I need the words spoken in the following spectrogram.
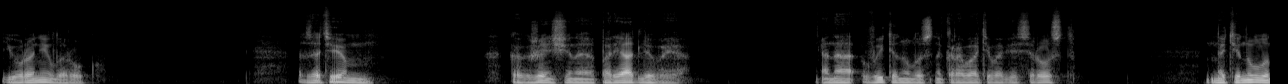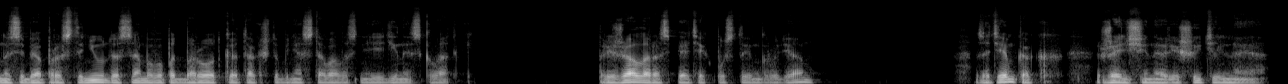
И уронила руку. Затем как женщина порядливая. Она вытянулась на кровати во весь рост, натянула на себя простыню до самого подбородка, так, чтобы не оставалось ни единой складки. Прижала распятие к пустым грудям. Затем, как женщина решительная,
